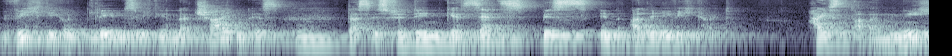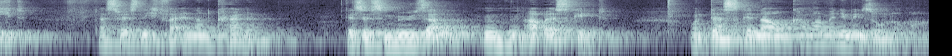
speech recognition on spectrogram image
wichtig und lebenswichtig und entscheidend ist, hm. das ist für den Gesetz bis in alle Ewigkeit. Heißt aber nicht, dass wir es nicht verändern können. Das ist mühsam, mhm. aber es geht. Und das genau kann man mit dem Isono machen.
